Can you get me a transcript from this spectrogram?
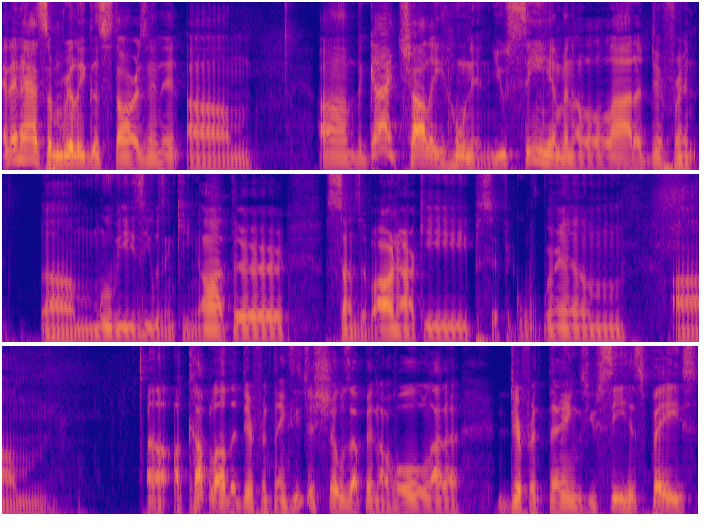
and it had some really good stars in it. Um, um, the guy Charlie Hunnam, you see him in a lot of different um, movies. He was in King Arthur, Sons of Anarchy, Pacific Rim, um, uh, a couple other different things. He just shows up in a whole lot of different things. You see his face.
